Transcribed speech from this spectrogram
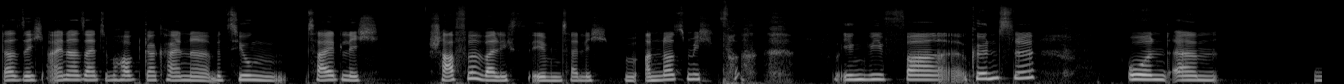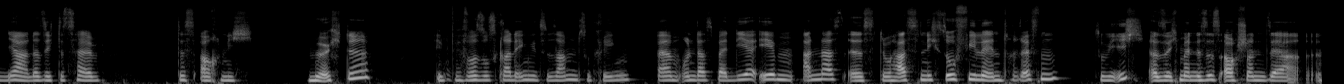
dass ich einerseits überhaupt gar keine Beziehung zeitlich schaffe, weil ich es eben zeitlich anders mich irgendwie verkünstel und ähm, ja, dass ich deshalb das auch nicht möchte. Ich versuche es gerade irgendwie zusammenzukriegen. Ähm, und das bei dir eben anders ist. Du hast nicht so viele Interessen, so wie ich. Also ich meine, es ist auch schon sehr äh,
